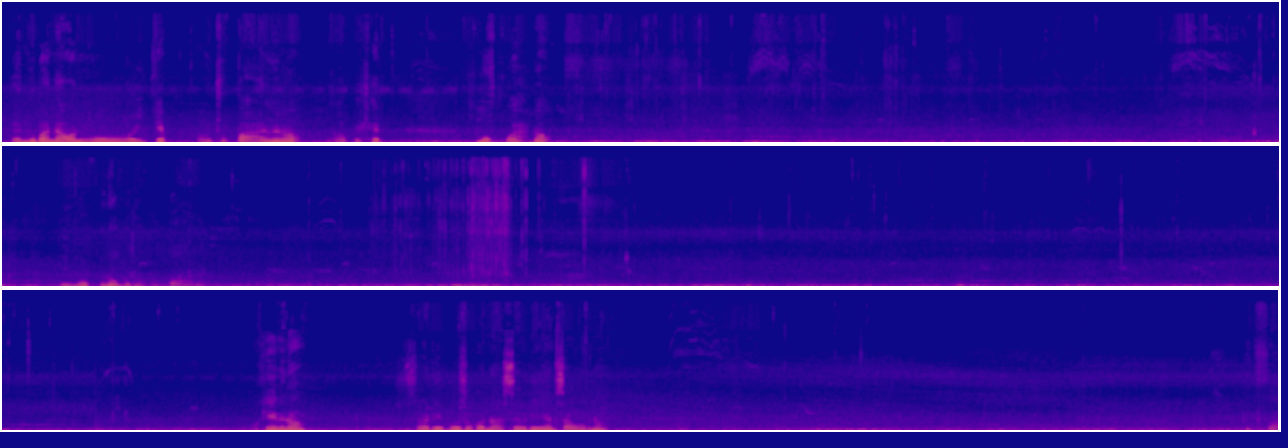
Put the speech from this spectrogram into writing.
แต่อยู่บ้านเฮาเนี่ยโอ้ยเจ็บเอาทุกปลาให้เนาะเอาไปเฮ็ดหมกวะเนาะ มีมุกไม่ต้องไปดูปลาเลยโอเคพี่น้อง สวัสดีผู้สุกคนนะสวัสดียามเสาร์พี่น้องปิดไฟ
